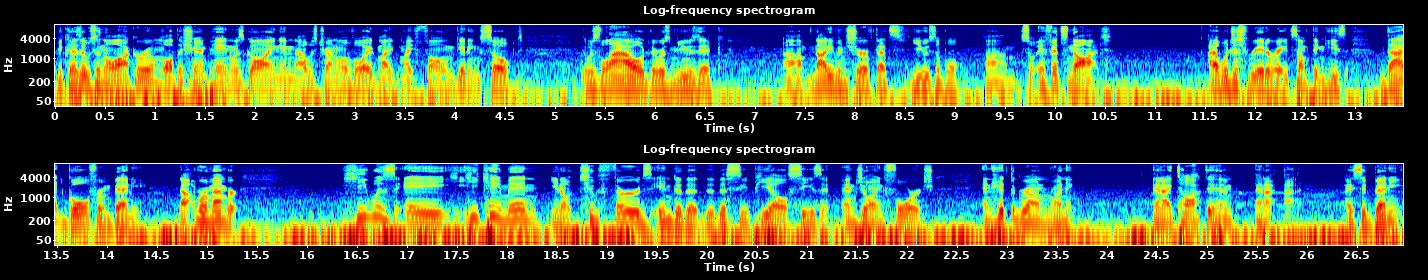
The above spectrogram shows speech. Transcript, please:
because it was in the locker room while the champagne was going, and I was trying to avoid my, my phone getting soaked. It was loud. There was music. Um, not even sure if that's usable. Um, so if it's not, I will just reiterate something. He's that goal from Benny. Now remember, he was a he came in you know two thirds into the, the, the CPL season and joined Forge and hit the ground running and I talked to him and I, I I said Benny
